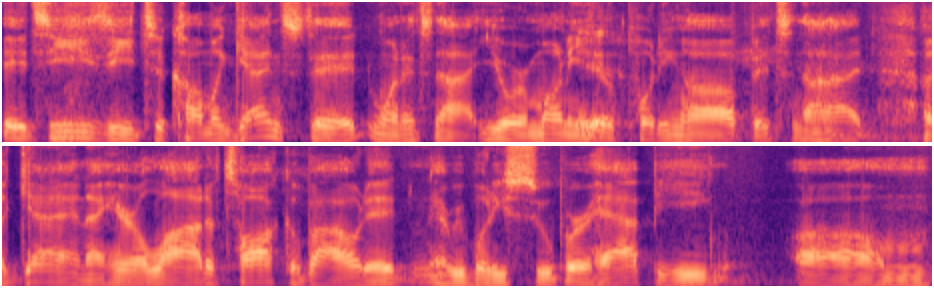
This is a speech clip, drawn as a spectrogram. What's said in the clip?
it's easy to come against it when it's not your money yeah. you're putting up. It's not, again, I hear a lot of talk about it. Everybody's super happy, um,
